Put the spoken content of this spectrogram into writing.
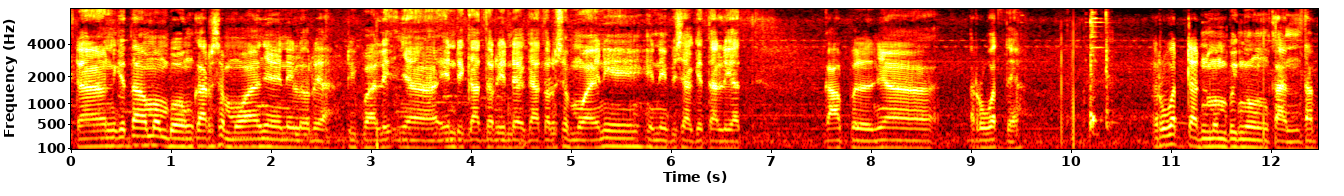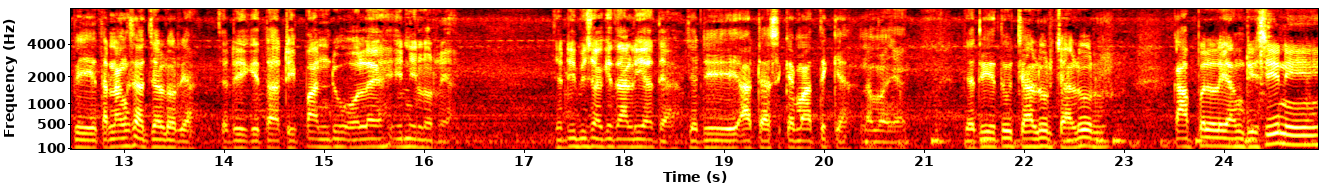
Dan kita membongkar semuanya ini lor ya. Di baliknya indikator-indikator semua ini Ini bisa kita lihat kabelnya ruwet ya. Ruwet dan membingungkan tapi tenang saja lor ya. Jadi kita dipandu oleh ini lor ya. Jadi bisa kita lihat ya. Jadi ada skematik ya namanya. Jadi itu jalur-jalur kabel yang di sini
